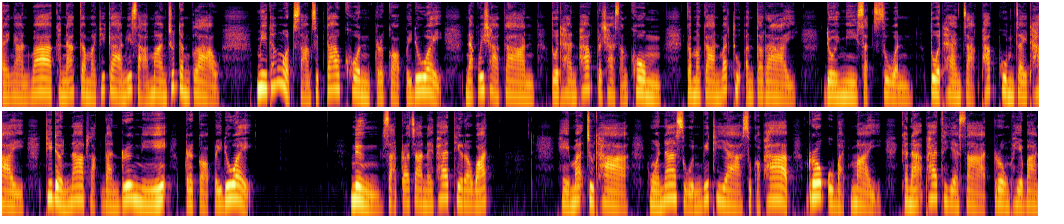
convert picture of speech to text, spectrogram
รายงานว่าคณะกรรมาการวิสามันชุดดังกล่าว มีทั้งหมด 39 คนประกอบไปด้วย นักวิชาการ ตัวแทนภาคประชาสังคม กรรมการวัตถุอันตราย โดยมีสัดส่วน ตัวแทนจากพักภูมิใจไทย ที่เดินหน้าผลักดันเรื่องนี้ประกอบไปด้วย 1. ศาสตราจารย์นายแพทย์ธีรวัตร เหมะจุธา หัวหน้าศูนย์วิทยาสุขภาพ โรคอุบัติใหม่ คณะแพทยศาสตร์ โรงพยาบาล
